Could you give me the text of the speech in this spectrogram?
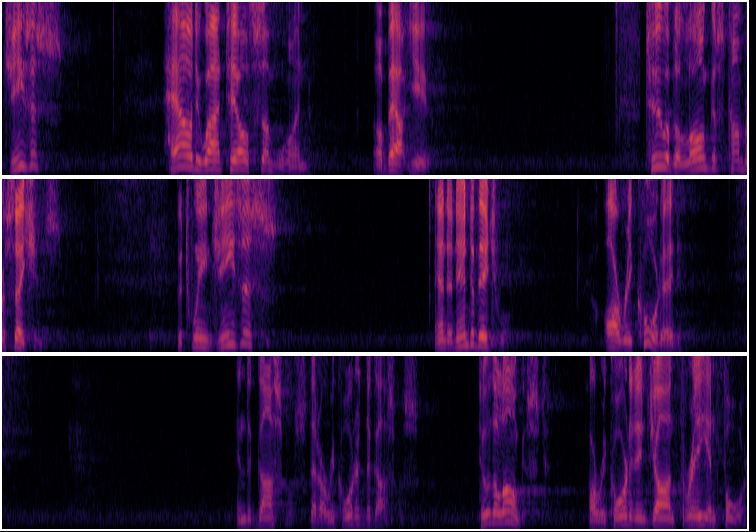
Jesus, how do I tell someone about you? Two of the longest conversations between Jesus and an individual are recorded in the Gospels, that are recorded in the Gospels. Two of the longest are recorded in John 3 and 4.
